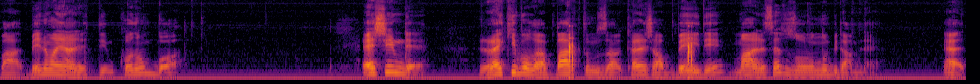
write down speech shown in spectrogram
Bak benim hayal ettiğim konum bu. E şimdi rakip olarak baktığımızda kale çarpı B'ydi maalesef zorunlu bir hamle. Evet.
